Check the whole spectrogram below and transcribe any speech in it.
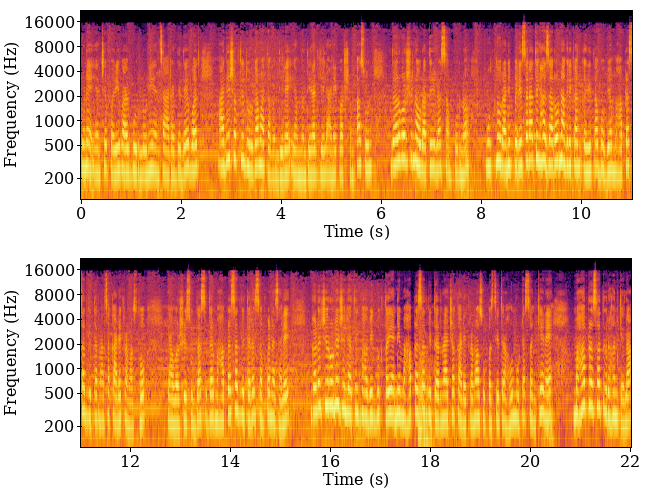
खुणे यांचे परिवार गुरलोणी यांचे आराध्य दैवत आदिशक्ती दुर्गा माता मंदिर आहे या मंदिरात गेल्या अनेक वर्षांपासून दरवर्षी नवरात्रीला संपूर्ण मुतनूर आणि परिसरातील हजारो नागरिकांकरिता भव्य महाप्रसाद वितरणाचा कार्यक्रम असतो. यावर्षी सुद्धा सदर महाप्रसाद वितरण संपन्न झाले. गडचिरोली जिल्ह्यातील भाविक भक्त यांनी महाप्रसाद वितरणाच्या कार्यक्रमास उपस्थित राहून मोठ्या संख्येने महाप्रसाद ग्रहण केला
